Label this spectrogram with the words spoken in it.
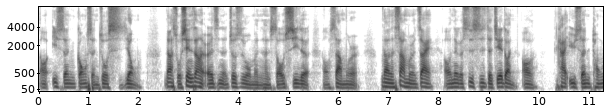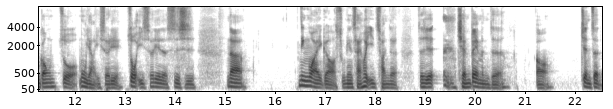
哦，一生供神做使用。那所献上的儿子呢，就是我们很熟悉的哦撒母耳。那撒母耳在哦那个士师的阶段哦，开与神同工做牧养以色列，做以色列的士师。那另外一个哦，属灵才会遗传的这些 前辈们的哦见证，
